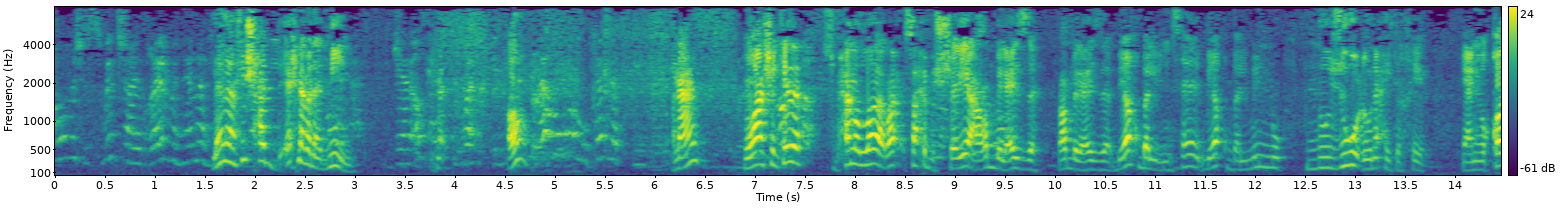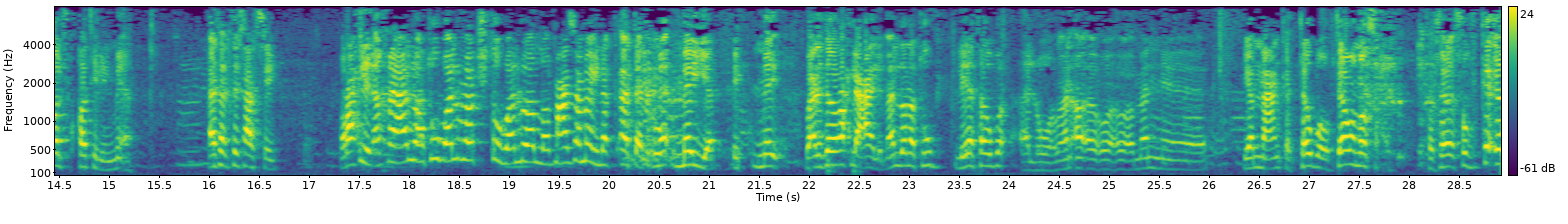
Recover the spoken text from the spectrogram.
هو مش السويتش هيتغير من هنا لا لا مفيش حد. إحنا بني آدمين. يعني أصلا آه. الوقت ده هو مكلف فيه. أنا عارف. ما هو عشان كده سبحان الله صاحب الشريعة رب العزة رب العزة بيقبل الانسان بيقبل منه نزوعه ناحية الخير. يعني يقال في قاتل المئة قتل 99 راح للاخ قال له اتوب قال له ما تتوب قال له يلا مع زمايلك. قتل. 100 100 وبعد كده راح لعالم. قال له أنا أتوب؟ ليه توبة؟ قال له من من يمنع عنك التوبة وبتاع؟ ونصحه فف- ففي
